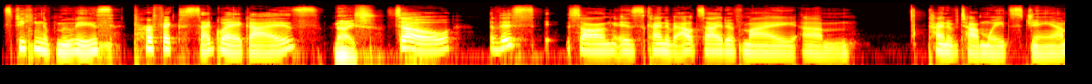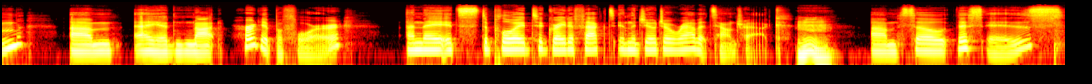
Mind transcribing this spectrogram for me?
Speaking of movies, perfect segue, guys. nice. So this song is kind of outside of my um, kind of Tom Waits jam. Um, I had not heard it before, and they it's deployed to great effect in the Jojo Rabbit soundtrack. Mm. Um, so this is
